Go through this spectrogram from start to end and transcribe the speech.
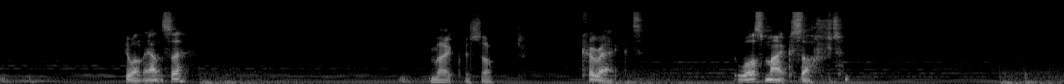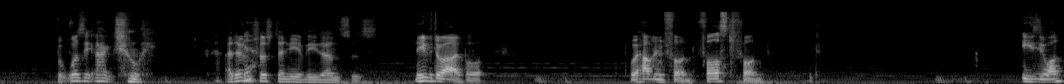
Do you want the answer? Microsoft. Correct. It was Microsoft. But was it actually? I don't Yeah. trust any of these answers. Neither do I, but we're having fun. Forced fun. Easy one.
